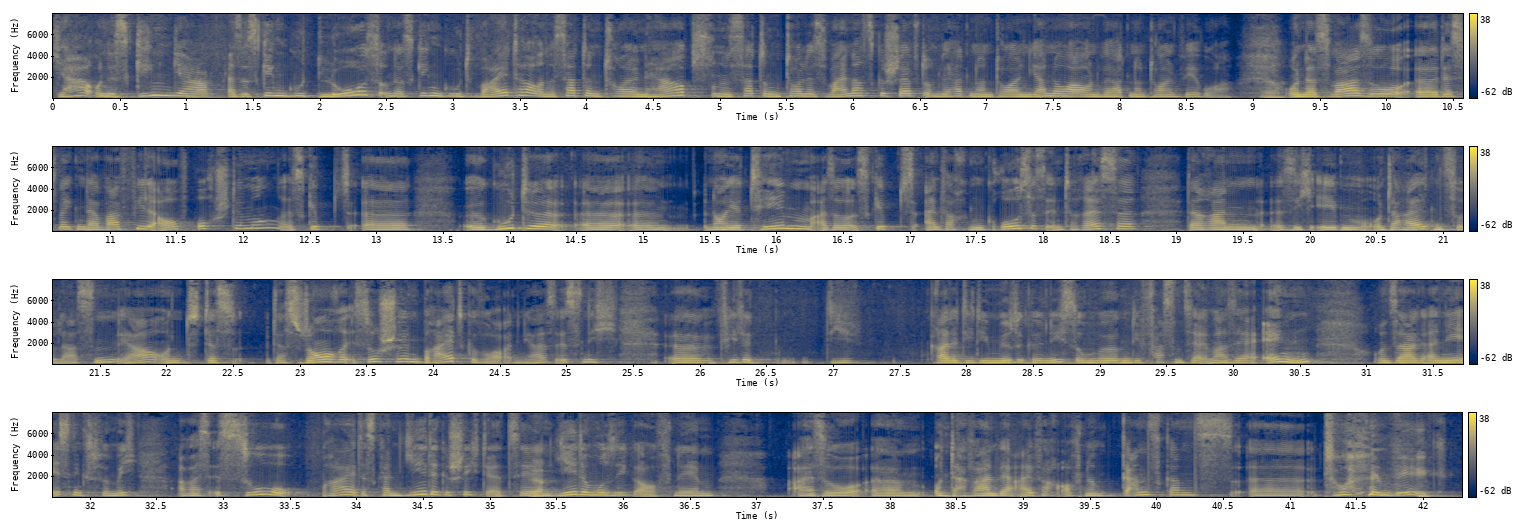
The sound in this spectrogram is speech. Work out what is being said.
Ja, und es ging ja, also es ging gut los und es ging gut weiter und es hatte einen tollen Herbst und es hatte ein tolles Weihnachtsgeschäft und wir hatten einen tollen Januar und wir hatten einen tollen Februar. Ja. Und das war so, äh, deswegen, da war viel Aufbruchstimmung. Es gibt äh, äh, gute äh, äh, neue Themen, also es gibt einfach ein großes Interesse daran, sich eben unterhalten zu lassen, ja, und das, das Genre ist so schön breit geworden, ja. Es ist nicht äh, viele, die gerade die, die Musical nicht so mögen, die fassen es ja immer sehr eng und sagen, ah, nee, ist nichts für mich. Aber es ist so breit, es kann jede Geschichte erzählen, ja. jede Musik aufnehmen. Also, ähm, und da waren wir einfach auf einem ganz, ganz äh, tollen Weg.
